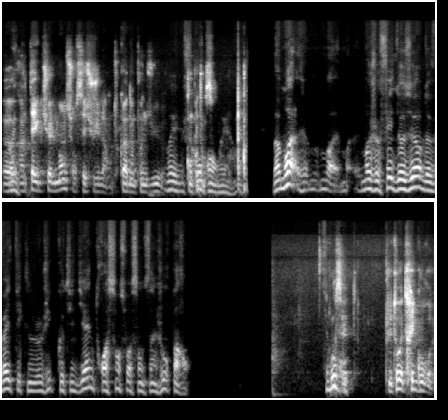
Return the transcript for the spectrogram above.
intellectuellement sur ces sujets-là, en tout cas d'un point de vue oui, compétence. Bah, moi, moi, moi, je fais deux heures de veille technologique quotidienne, 365 jours par an. C'est beaucoup plutôt être rigoureux,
